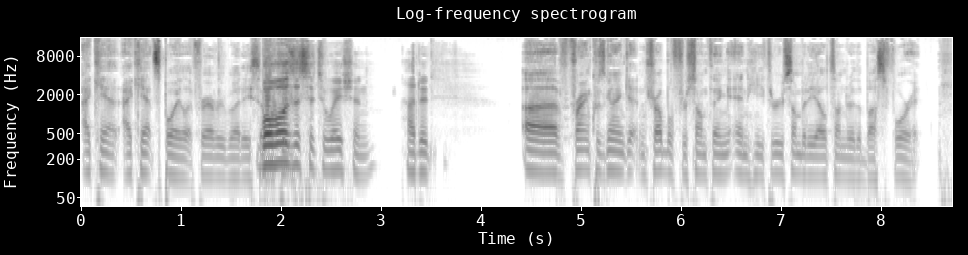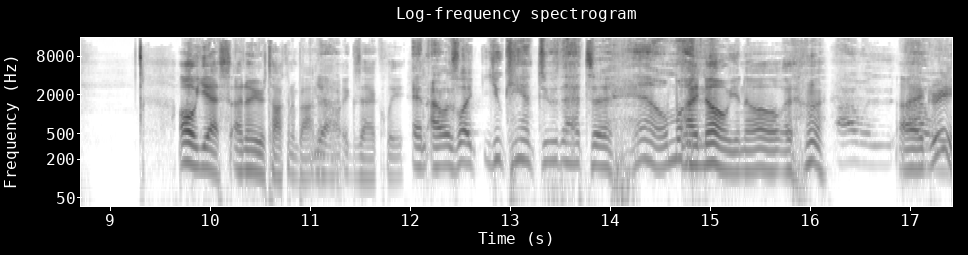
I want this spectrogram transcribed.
I can't I can't spoil it for everybody. So what was the situation? How did? Uh, Frank was going to get in trouble for something, and he threw somebody else under the bus for it. Oh yes, I know you're talking about Yeah. now. Exactly. And I was like, "You can't do that to him." I know. You know. I was. I agree.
